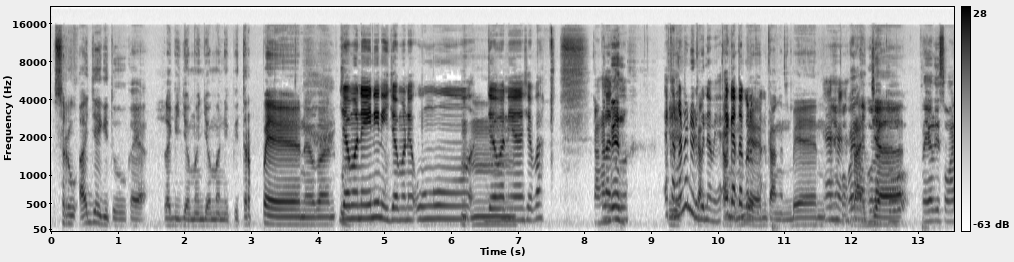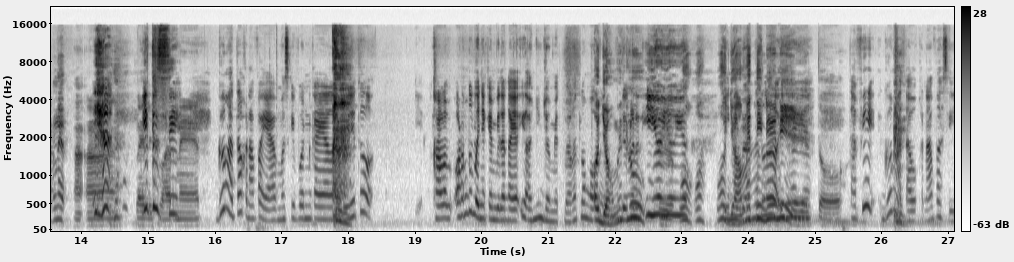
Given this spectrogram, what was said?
seru aja gitu kayak lagi zaman-zaman Peter Pan ya kan. Uh, zamannya ini nih zamannya ungu zamannya siapa Kangen lagu band. Eh kangen Iya, band 2006 ya eh kangen gak tau gue lupa band, kangen band, Eh, Ya, pokoknya Raja. lagu-lagu playlist warnet. uh-uh, playlist Itu sih. gue nggak tahu kenapa ya meskipun kayak lagunya tuh kalau orang tuh banyak yang bilang kayak iya anjing jamet banget lo nggak Oh jamet dengerin." lu. iya iya iya Wah, wah, wah Ini jamet nih dia nih iya, iya. gitu. tapi gue nggak tahu kenapa sih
